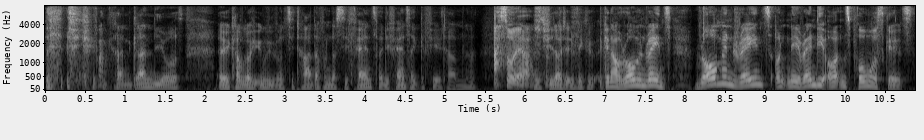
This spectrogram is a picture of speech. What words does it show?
Grand, grandios. Äh, wir kamen, glaube ich, irgendwie über ein Zitat davon, dass die Fans, weil die Fans halt gefehlt haben, ne? Ach so, ja. Also viele Leute entwickelt. Genau, Roman Reigns. Roman Reigns und, nee, Randy Ortons Promo-Skills.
